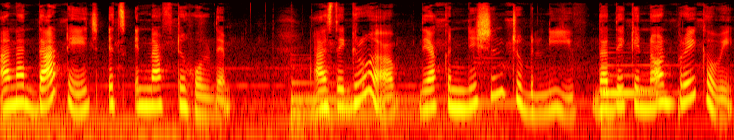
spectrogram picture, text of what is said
And at that age, it's enough to hold them. As they grow up, they are conditioned to believe that they cannot break away.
